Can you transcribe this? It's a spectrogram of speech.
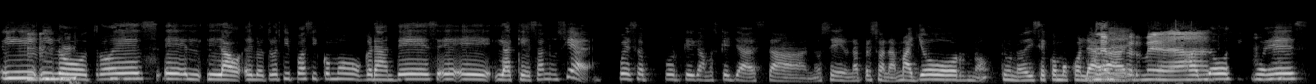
Y, y lo otro es, el, el, otro tipo así como grande es eh, eh, la que es anunciada, pues porque digamos que ya está, no sé, una persona mayor, ¿no? Que uno dice como con la una enfermedad. lógico es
